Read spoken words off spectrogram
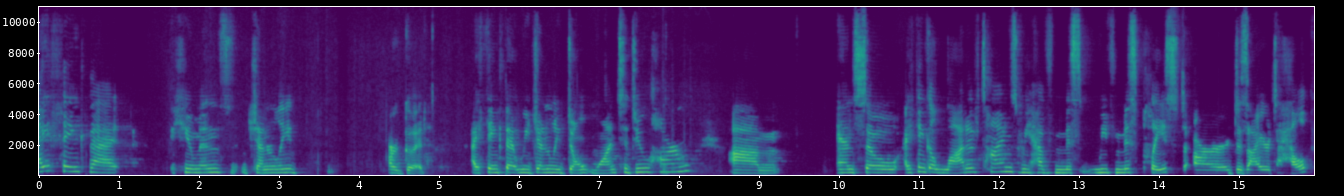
I think that humans generally are good. I think that we generally don't want to do harm. Um, and so I think a lot of times we have mis- we've misplaced our desire to help.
